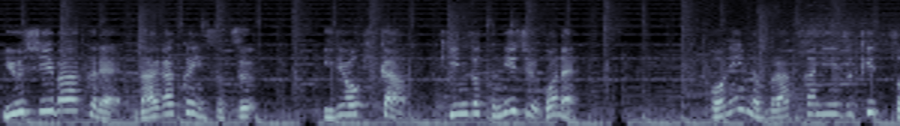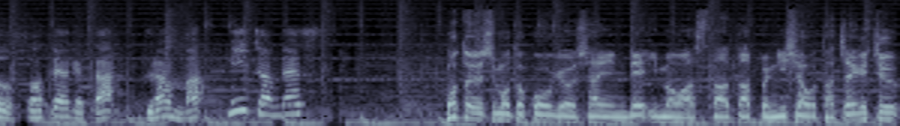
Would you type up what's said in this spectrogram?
UC バークレー大学院卒医療機関勤続25年。5人のブラッカニーズキッズを育て上げたグランマみーちゃんです元吉本興業社員で今はスタートアップ2社を立ち上げ中。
